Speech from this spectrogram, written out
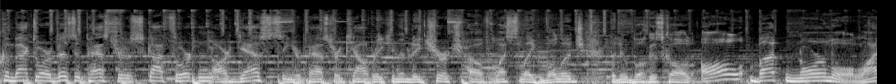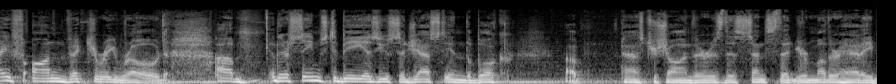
Welcome back to our visit. Pastor Scott Thornton, our guest, Senior Pastor at Calvary Community Church of Westlake Village. The new book is called All But Normal Life on Victory Road. Um, there seems to be, as you suggest in the book, uh, Pastor Shawn, there is this sense that your mother had a,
